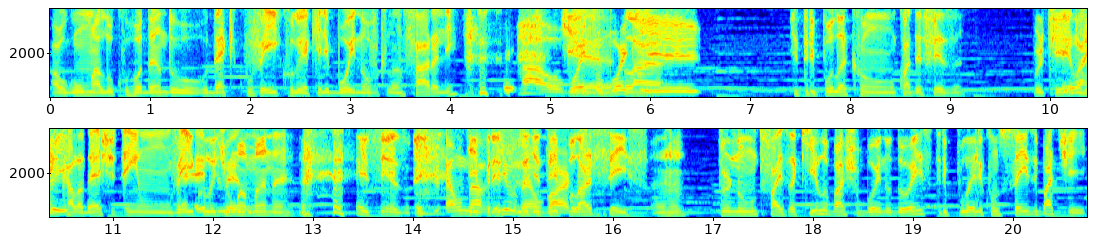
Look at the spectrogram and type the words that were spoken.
algum maluco rodando o deck com o veículo e aquele boi novo que lançaram ali. Ah, o boi, é o boi que. Que tripula com, com a defesa. Porque lá em Kaladesh tem um veículo é de uma mana. esse mesmo. Esse é um navio, que precisa né, de um tripular 6. Uhum turno 1 um, tu faz aquilo, baixa o boi no 2, tripula ele com 6 e bate.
